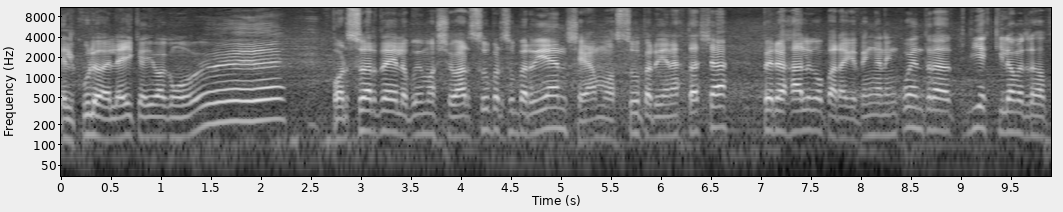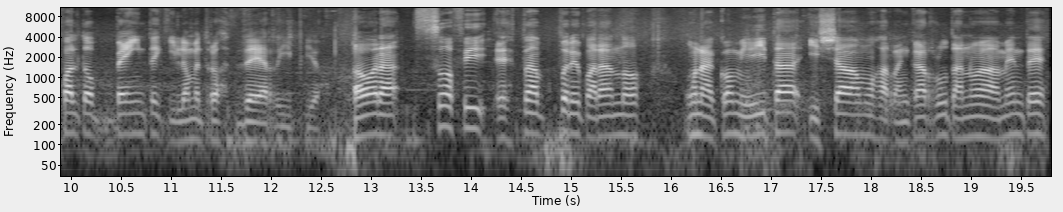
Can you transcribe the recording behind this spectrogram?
El culo de Leica iba como... Por suerte lo pudimos llevar súper súper bien, llegamos súper bien hasta allá, pero es algo para que tengan en cuenta, 10 kilómetros de asfalto, 20 kilómetros de ripio. Ahora Sofi está preparando una comidita y ya vamos a arrancar ruta nuevamente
